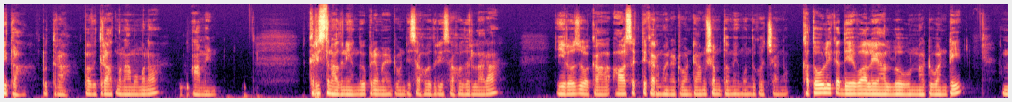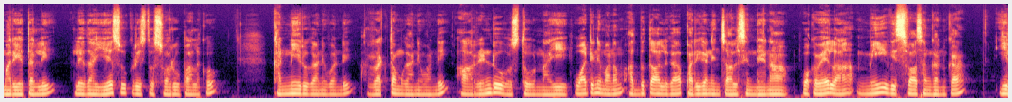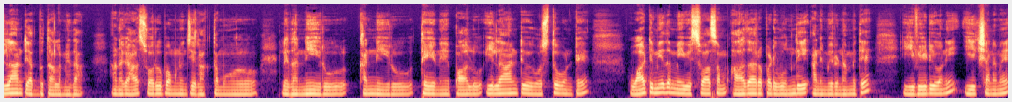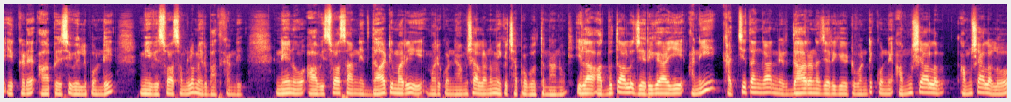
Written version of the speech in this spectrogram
పిత పుత్ర పవిత్రాత్మనామమున ఆమెన్. క్రీస్తునాథుని యందు ప్రేమైనటువంటి సహోదరి సహోదరులారా ఈరోజు ఒక ఆసక్తికరమైనటువంటి అంశంతో మేము ముందుకు వచ్చాను కథోలిక దేవాలయాల్లో ఉన్నటువంటి మరియ తల్లి లేదా యేసుక్రీస్తు స్వరూపాలకు కన్నీరు కానివ్వండి రక్తం కానివ్వండి ఆ రెండు వస్తూ ఉన్నాయి. వాటిని మనం అద్భుతాలుగా పరిగణించాల్సిందేనా? ఒకవేళ మీ విశ్వాసం కనుక ఇలాంటి అద్భుతాల మీద. అనగా స్వరూపం నుంచి రక్తము లేదా నీరు కన్నీరు తేనె పాలు ఇలాంటివి వస్తూ ఉంటే వాటి మీద మీ విశ్వాసం ఆధారపడి ఉంది అని మీరు నమ్మితే ఈ వీడియోని ఈ క్షణమే ఇక్కడే ఆపేసి వెళ్ళిపోండి. మీ విశ్వాసంలో మీరు బతకండి. నేను ఆ విశ్వాసాన్ని దాటి మరీ మరికొన్ని అంశాలను మీకు చెప్పబోతున్నాను. ఇలా అద్భుతాలు జరిగాయి అని ఖచ్చితంగా నిర్ధారణ జరిగేటువంటి కొన్ని అంశాల అంశాలలో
